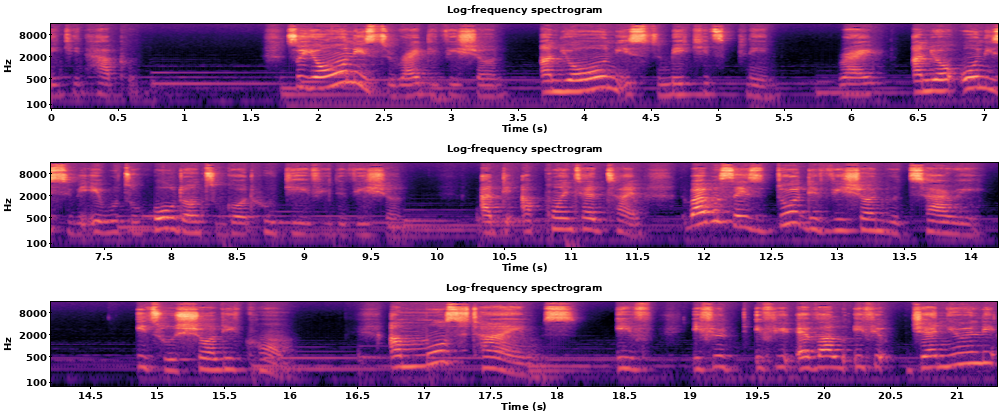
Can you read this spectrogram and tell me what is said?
make it happen so your own is to write the vision and your own is to make it plain right? And your own is to be able to hold on to God who gave you the vision at the appointed time. The Bible says, though the vision will tarry, it will surely come. And most times, if if you if you eval if you genuinely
